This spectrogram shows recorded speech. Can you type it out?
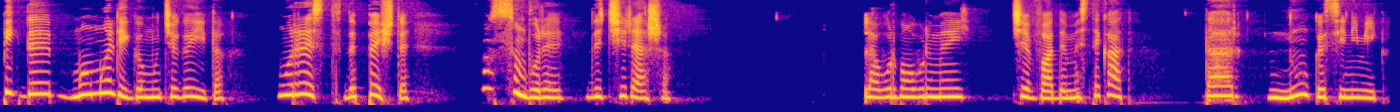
pic de mămăligă mucegăită, un rest de pește, un sâmbure de cireașă. La urma urmei, ceva de mestecat, dar nu găsi nimic.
